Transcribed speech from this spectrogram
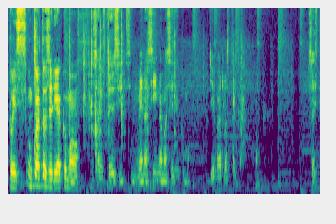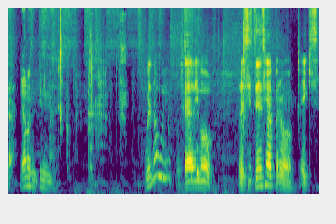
Pues un cuarto sería como, o sea, ustedes si, me ven así, nada más sería como llevarlo hasta acá. ¿no? Pues ahí está, ya no sentí ni madre. Pues no, güey. O sea, digo, resistencia, pero X.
